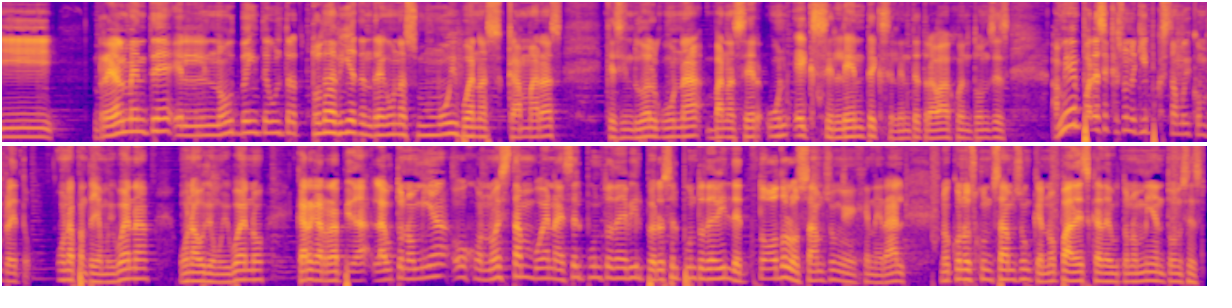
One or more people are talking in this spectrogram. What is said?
Y Realmente el Note 20 Ultra todavía tendrá unas muy buenas cámaras que sin duda alguna van a hacer un excelente, excelente trabajo. Entonces, a mí me parece que es un equipo que está muy completo. Una pantalla muy buena, un audio muy bueno, carga rápida. La autonomía, ojo, no es tan buena, es el punto débil, pero es el punto débil de todos los Samsung en general. No conozco un Samsung que no padezca de autonomía, entonces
